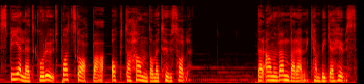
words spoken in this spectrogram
Spelet går ut på att skapa och ta hand om ett hushåll. Där användaren kan bygga hus,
